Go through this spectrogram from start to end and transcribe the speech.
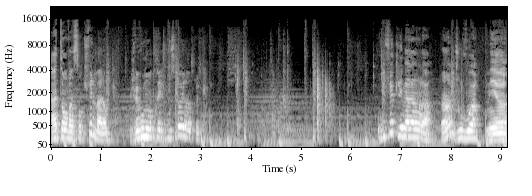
Attends Vincent, tu fais le malin. Je vais vous montrer, je vous spoil un truc. Vous faites les malins là, hein Je vous vois. Mais euh,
